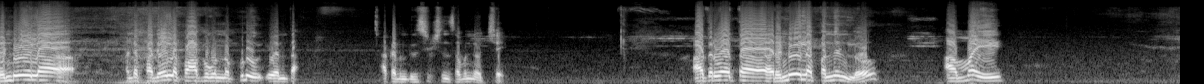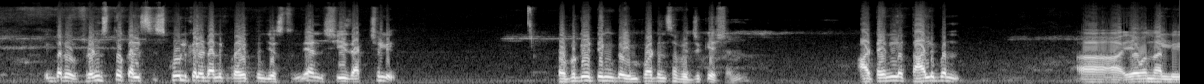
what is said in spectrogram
రెండు వేల అంటే పదేళ్ళ పాపగా ఉన్నప్పుడు ఇదంతా అక్కడ రిస్ట్రిక్షన్స్ అవన్నీ వచ్చాయి. ఆ తర్వాత రెండు వేల పన్నెండులో ఆ అమ్మాయి ఇద్దరు ఫ్రెండ్స్తో కలిసి స్కూల్కి వెళ్ళడానికి ప్రయత్నం చేస్తుంది and she actually propagating the importance of education ఆ టైంలో తాలిబన్ ఆ, ఏమనాలి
